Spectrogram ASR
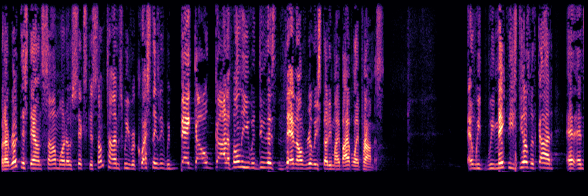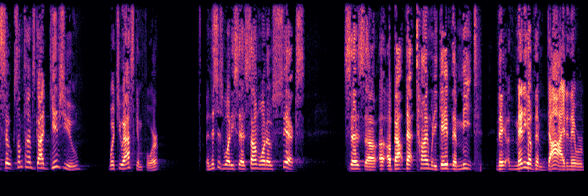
But I wrote this down, Psalm 106, because sometimes we request things, we beg, oh God, if only you would do this, then I'll really study my Bible, I promise. And we, we make these deals with God, and, and so sometimes God gives you what you ask him for. And this is what he says Psalm 106 says uh, about that time when he gave them meat. They, many of them died, and they were,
